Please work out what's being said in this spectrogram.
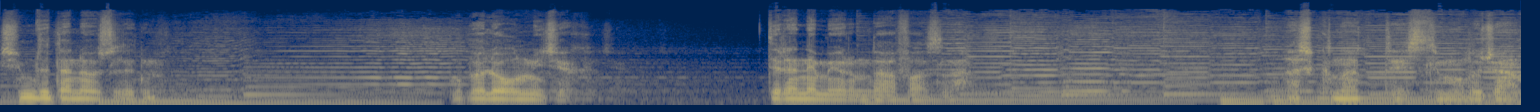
şimdiden özledim. Bu böyle olmayacak. Direnemiyorum daha fazla. Aşkına teslim olacağım.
